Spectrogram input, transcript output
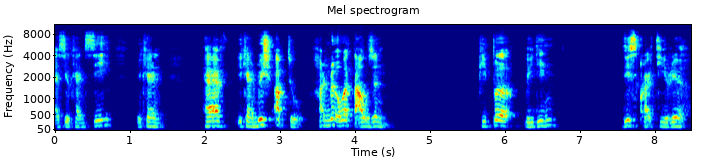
as you can see you can have you can reach up to 100 over 1000 people within this criteria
